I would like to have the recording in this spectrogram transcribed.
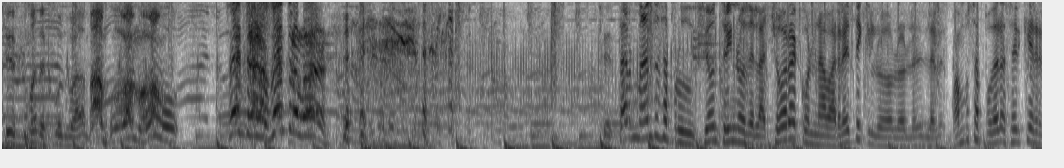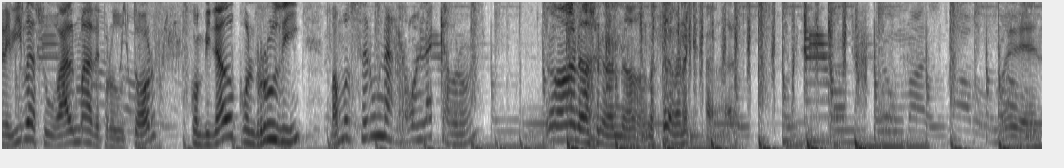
Sí, es como de fútbol. ¡Vamos, vamos, vamos! ¡Céntralo, céntralo! Se está armando esa producción, Trino, de la Chora con Navarrete, que lo- lo- le- vamos a poder hacer que reviva su alma de productor. Combinado con Rudy, vamos a hacer una rola, cabrón. No, no, no, no, no se la van a acabar. Muy bien.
